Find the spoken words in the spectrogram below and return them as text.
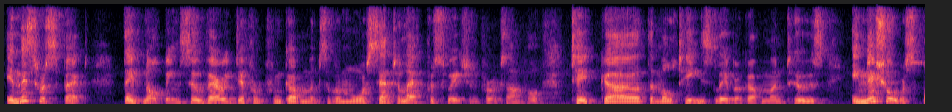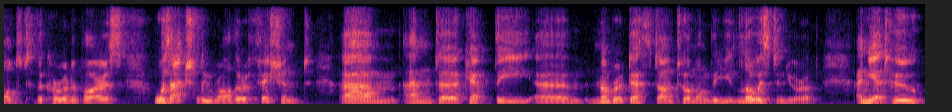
In this respect, they've not been so very different from governments of a more centre left persuasion, for example. Take uh, the Maltese Labour government, whose initial response to the coronavirus was actually rather efficient um, and uh, kept the um, number of deaths down to among the lowest in Europe, and yet who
